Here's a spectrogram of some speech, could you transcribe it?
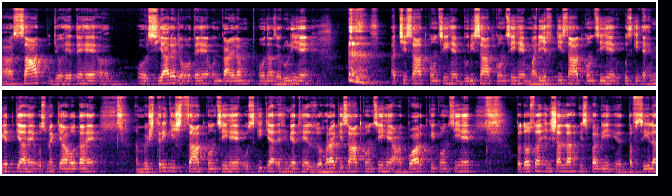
सात जो होते हैं और सियारे जो होते हैं, उनका इलम होना ज़रूरी है। अच्छी सात कौन सी है, बुरी सात कौन सी है, मरीख़ की सात कौन सी है, उसकी अहमियत क्या है, उसमें क्या होता है, मुश्तरी की सात कौन सी है, उसकी क्या अहमियत है, जहरा की सात कौन सी है आतवारत की कौन सी है। तो दोस्तों इन इस पर भी तफसीला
